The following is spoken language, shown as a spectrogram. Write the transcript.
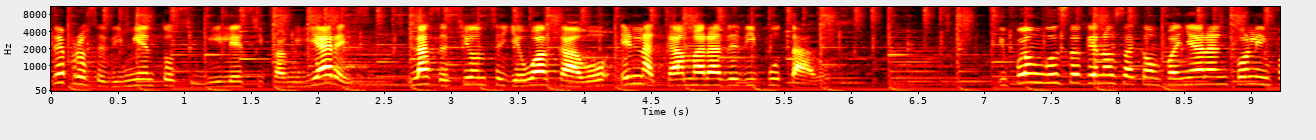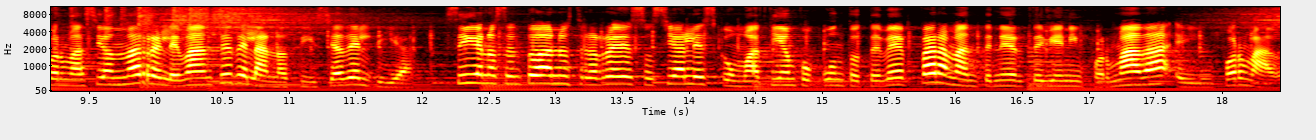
de Procedimientos Civiles y Familiares. La sesión se llevó a cabo en la Cámara de Diputados. Y fue un gusto que nos acompañaran con la información más relevante de la noticia del día. Síguenos en todas nuestras redes sociales como atiempo.tv para mantenerte bien informada e informado.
